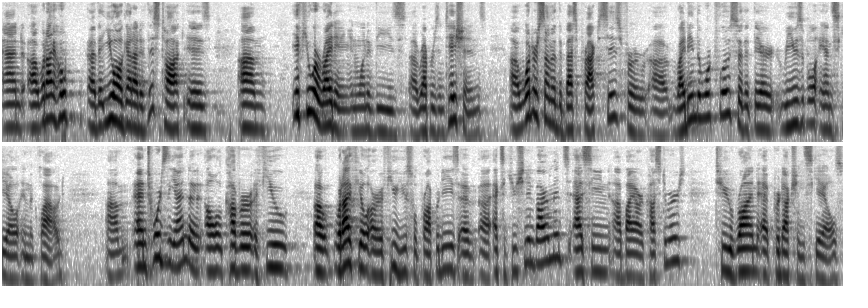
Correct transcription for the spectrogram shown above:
And uh, what I hope uh, that you all get out of this talk is um, if you are writing in one of these uh, representations, uh, what are some of the best practices for uh, writing the workflows so that they're reusable and scale in the cloud? Um, and towards the end, uh, I'll cover a few, uh, what I feel are a few useful properties of uh, execution environments as seen by our customers to run at production scales.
